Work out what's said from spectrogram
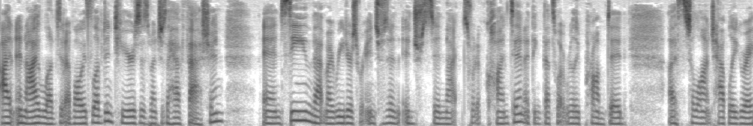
I, and I loved it. I've always loved interiors as much as I have fashion. And seeing that my readers were interested interested in that sort of content, I think that's what really prompted us to launch Happily Grey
